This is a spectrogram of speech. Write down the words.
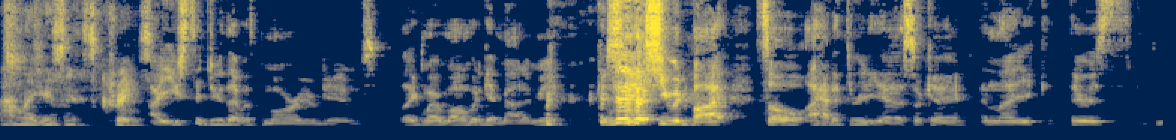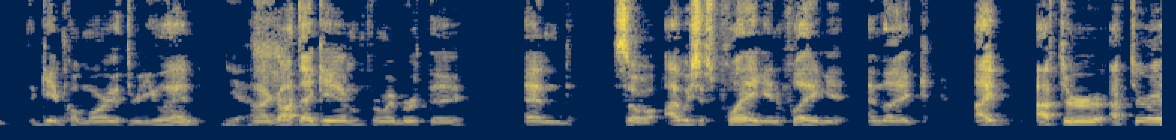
I'm like, it's, it's crazy. I used to do that with Mario games. Like my mom would get mad at me because she, she would buy. So I had a 3DS, okay, and like there was a game called Mario 3D Land, Yeah. and I got that game for my birthday, and so I was just playing it and playing it, and like I after after I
